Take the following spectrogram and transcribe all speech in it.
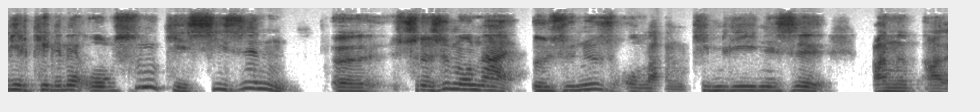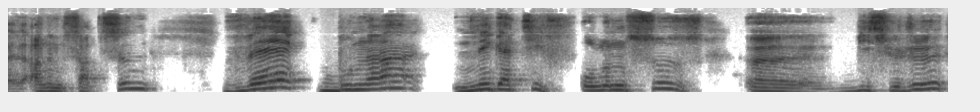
bir kelime olsun ki sizin e, sözüm ona özünüz olan kimliğinizi anı, anımsatsın ve buna negatif, olumsuz bir sürü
